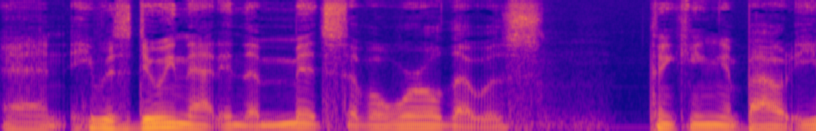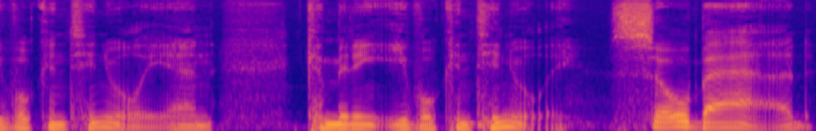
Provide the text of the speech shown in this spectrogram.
and he was doing that in the midst of a world that was thinking about evil continually and committing evil continually. So bad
